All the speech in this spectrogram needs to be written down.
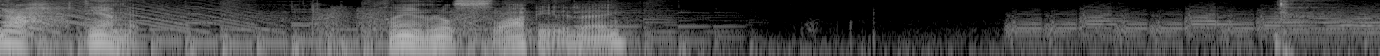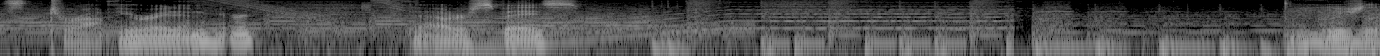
ah, damn it, playing real sloppy today. Just drop me right in here to outer space. Usually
